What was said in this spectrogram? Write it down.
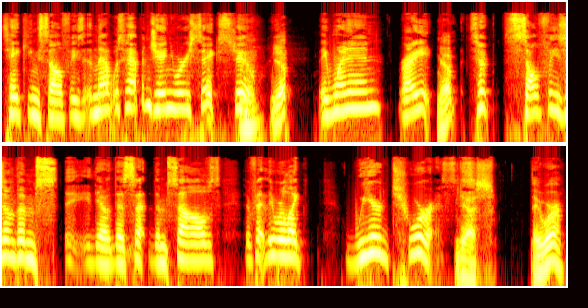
taking selfies and that was happened january 6th too Yep. they went in right Yep. took selfies of them you know the, themselves they were like weird tourists Yes, they were.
